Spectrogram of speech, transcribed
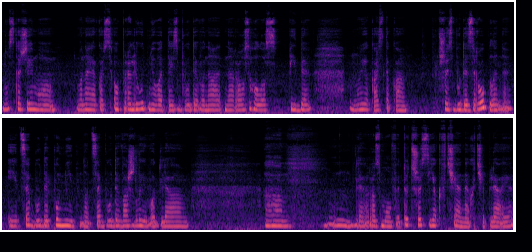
ну, скажімо, вона якось оприлюднюватись буде, вона на розголос піде. Ну, якась така. Щось буде зроблене, і це буде помітно, це буде важливо для для розмови. Тут щось як вчених чіпляє,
